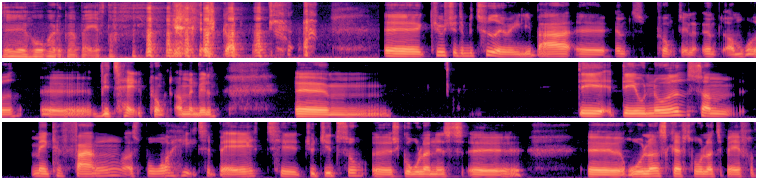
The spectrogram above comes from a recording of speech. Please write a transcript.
Det håber jeg, det gør bagefter. Godt. øh, Kyushu, det betyder jo egentlig bare øh, ømt punkt eller ømt område. Øh, vitalt punkt, om man vil. Øh, det, det er jo noget, som man kan fange og spore helt tilbage til jiu-jitsu-skolernes øh, øh, ruller, skriftruller tilbage fra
